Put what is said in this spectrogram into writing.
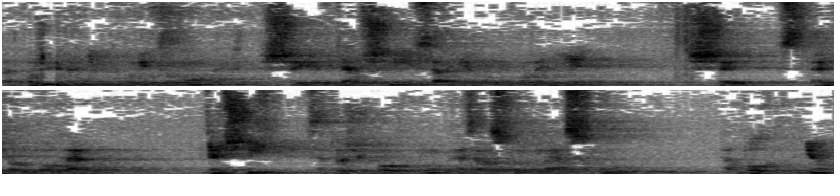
ale požehnaním kvôli tomu, že je vďačný za jeho vyvolenie že stretol Boha, vďačný za to, že Boh mu ukázal svoju lásku a Boh v ňom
